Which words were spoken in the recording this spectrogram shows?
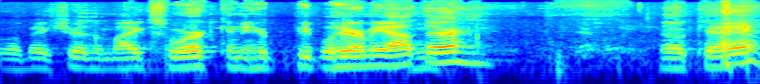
We'll make sure the mics work. Can hear, people hear me out there? Okay.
